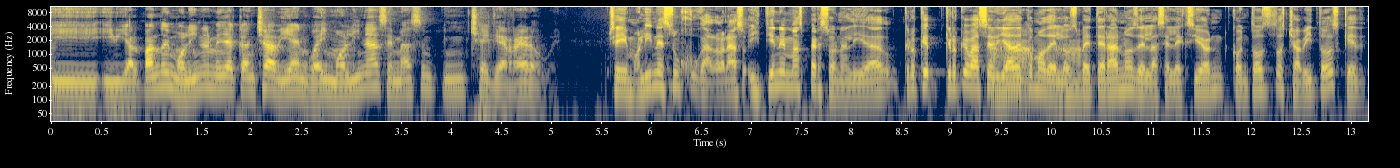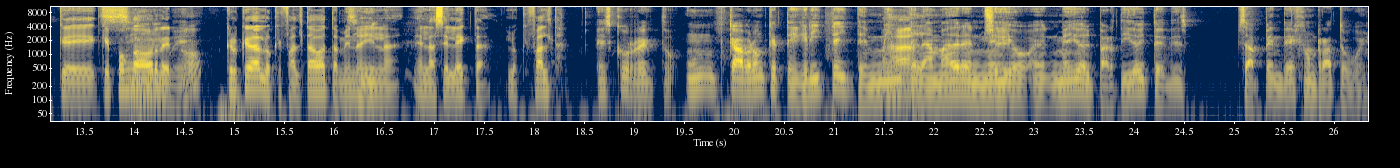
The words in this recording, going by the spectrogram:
Y, y Villalpando y Molina en media cancha bien, güey. Molina se me hace un pinche guerrero, güey. Sí, Molina es un jugadorazo y tiene más personalidad. Creo que, creo que va a ser ya de como de los veteranos de la selección con todos estos chavitos que, que, que ponga Sí, orden, güey. ¿no? Creo que era lo que faltaba también ahí en la, en la selecta, lo que falta. Es correcto. Un cabrón que te grite y te miente Ajá. la madre en Sí. medio, en medio del partido y te desapendeja un rato, güey.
